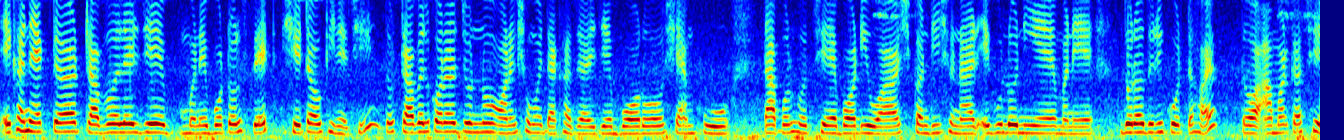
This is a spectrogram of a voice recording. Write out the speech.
এখানে একটা ট্রাভেলের যে মানে বোটল সেট সেটাও কিনেছি। তো ট্রাভেল করার জন্য অনেক সময় দেখা যায় যে, বড় শ্যাম্পু তারপর হচ্ছে বডি ওয়াশ কন্ডিশনার এগুলো নিয়ে মানে দৌড়াদৌড়ি করতে হয়। তো আমার কাছে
